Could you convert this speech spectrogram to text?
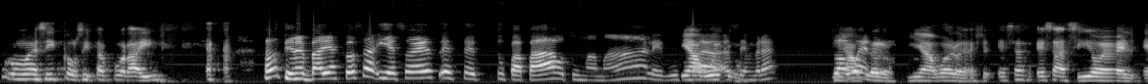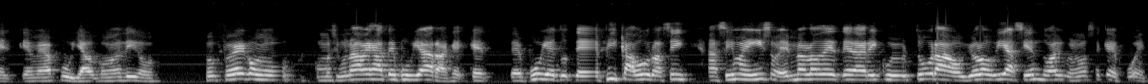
como decir, cositas por ahí. No, tienes varias cosas y eso es este tu papá o tu mamá le gusta sembrar. ¿Tu mi abuelo? Mi abuelo, ese, ha sido el, que me ha apoyado, como digo. Pues fue como, como si una abeja te puyara, que, que te puye, te pica duro así. Así me hizo. Él me habló de, la agricultura o yo lo vi haciendo algo, no sé qué fue.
